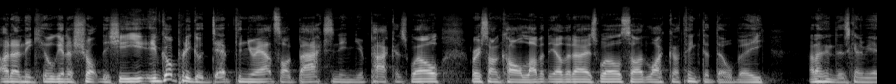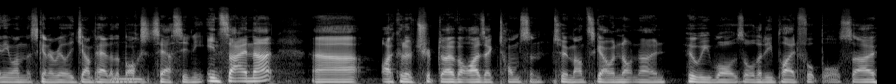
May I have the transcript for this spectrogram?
I don't think he'll get a shot this year. You, you've got pretty good depth in your outside backs and in your pack as well. We signed Cole Lovett the other day as well, so like I think that there'll be. I don't think there's going to be anyone that's going to really jump out of the box at South Sydney. In saying that, uh, I could have tripped over Izaac Thompson two months ago and not known who he was or that he played football. So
